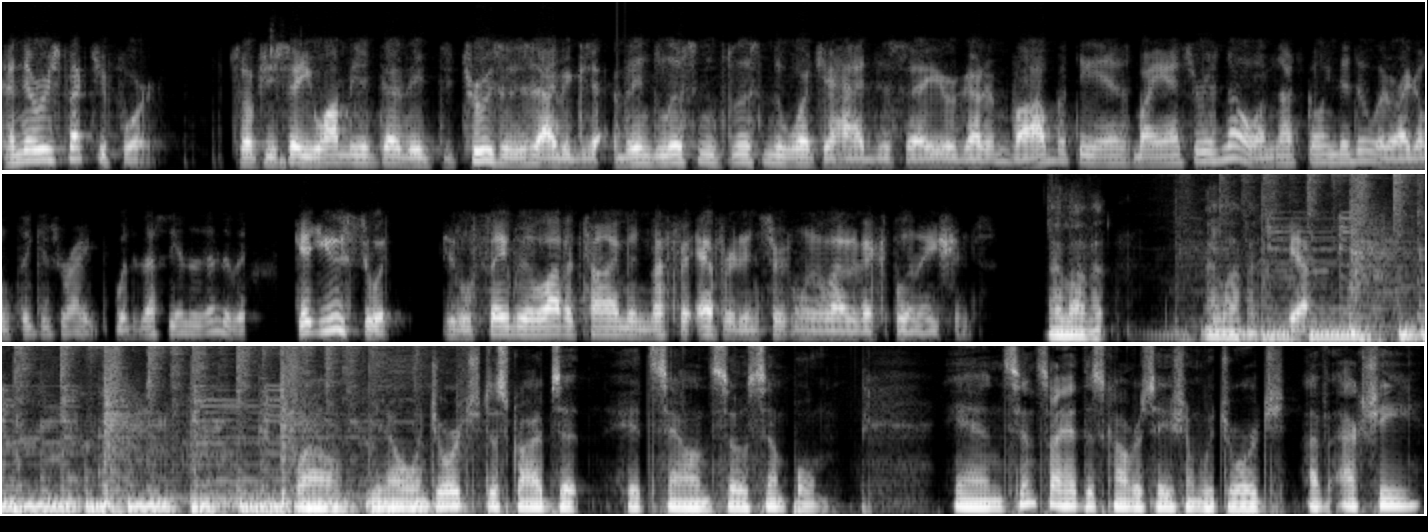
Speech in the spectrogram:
and they respect you for it. So if you say you want me to, tell the, the truth is I've, exa- I've been listened listen to what you had to say or got involved, but the answer, my answer is no. I'm not going to do it, or I don't think it's right. But that's the end of the end of it. Get used to it. It'll save you a lot of time and effort, and certainly a lot of explanations. I love it. I love it. Yeah. Wow. You know, when George describes it, it sounds so simple. And since I had this conversation with George, I've actually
